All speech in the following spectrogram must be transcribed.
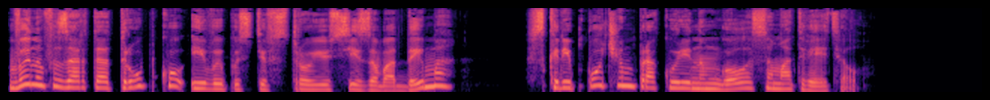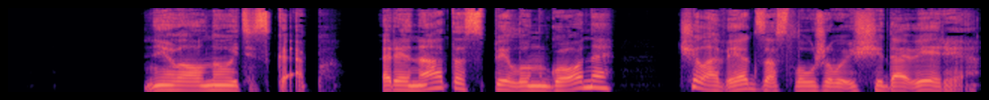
вынув изо рта трубку и выпустив струю сизого дыма, скрипучим прокуренным голосом ответил. «Не волнуйтесь, Кэп. Рената Спилунгоне — человек, заслуживающий доверия.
